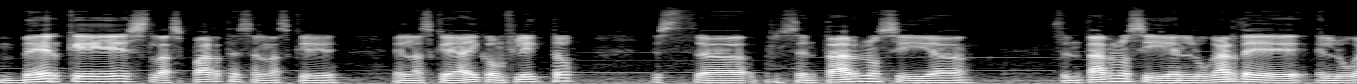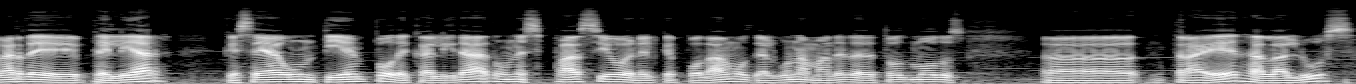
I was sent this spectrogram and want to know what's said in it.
ver qué es las partes en las que, en las que hay conflicto, sentarnos y sentarnos y en lugar de, en lugar de pelear, que sea un tiempo de calidad, un espacio en el que podamos de alguna manera, de todos modos, traer a la luz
